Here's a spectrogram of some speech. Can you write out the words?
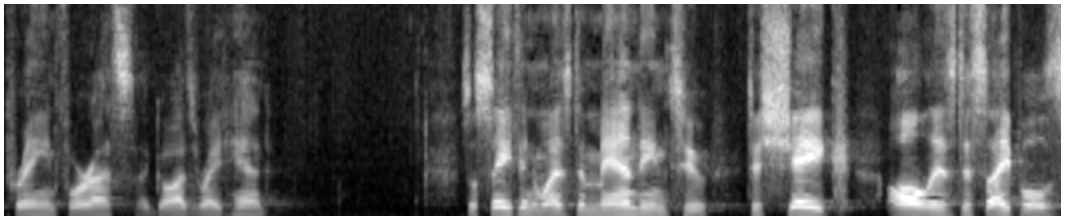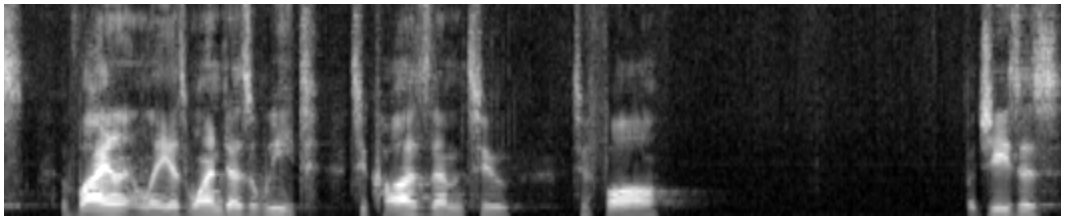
praying for us at God's right hand. So Satan was demanding to, to shake all his disciples violently as one does wheat to cause them to, to fall. But Jesus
